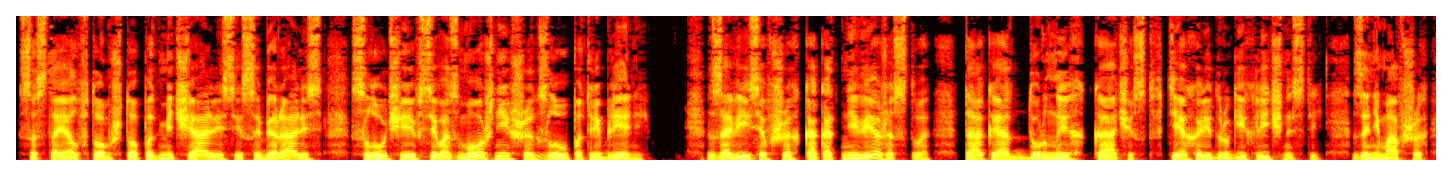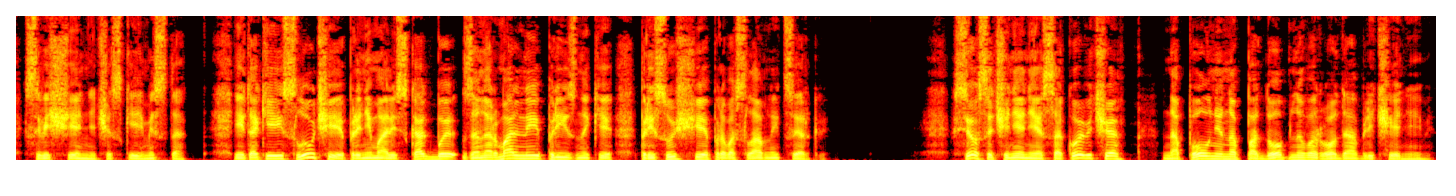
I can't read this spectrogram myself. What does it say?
состоял в том, что подмечались и собирались случаи всевозможнейших злоупотреблений, зависевших как от невежества, так и от дурных качеств тех или других личностей, занимавших священнические места и такие случаи принимались как бы за нормальные признаки, присущие православной церкви. Все сочинение Соковича наполнено подобного рода обличениями.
